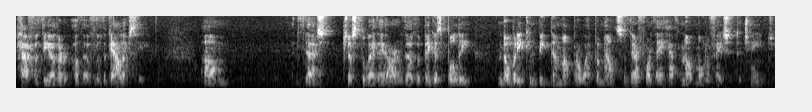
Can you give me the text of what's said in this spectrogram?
half of the other of the, of the galaxy. Um, that's just the way they are. They're the biggest bully. Nobody can beat them up or wipe them out, so therefore they have no motivation to change.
